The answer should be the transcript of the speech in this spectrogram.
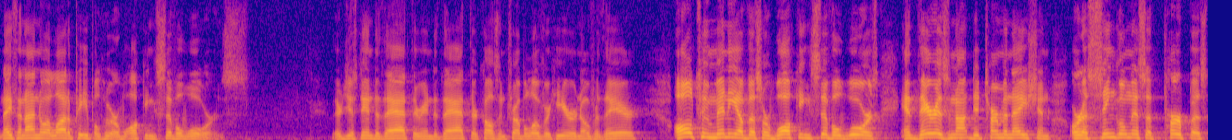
Nathan, I know a lot of people who are walking civil wars. They're just into that, they're into that, they're causing trouble over here and over there. All too many of us are walking civil wars, and there is not determination or a singleness of purpose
